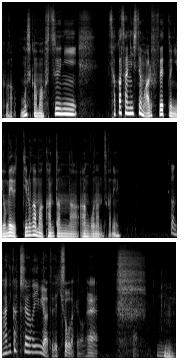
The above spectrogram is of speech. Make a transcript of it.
くは、もしくはまあ普通に逆さにしてもアルファベットに読めるっていうのがまあ簡単な暗号なんですかね。何かしらの意味は出てきそうだけどね。ううんん。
